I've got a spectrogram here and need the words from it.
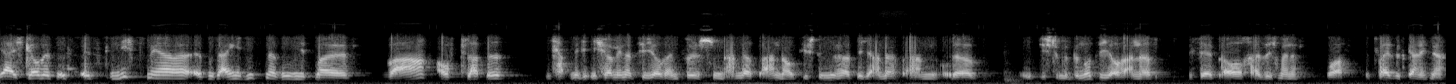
Ja, ich glaube, es ist, ist nichts mehr, es ist eigentlich nichts mehr so, wie es mal war auf Platte. Ich habe mich, ich höre mir natürlich auch inzwischen anders an, auch die Stimme hört sich anders an oder die Stimme benutze ich auch anders. Ist jetzt auch, also ich meine, boah, jetzt weiß ich es gar nicht mehr.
